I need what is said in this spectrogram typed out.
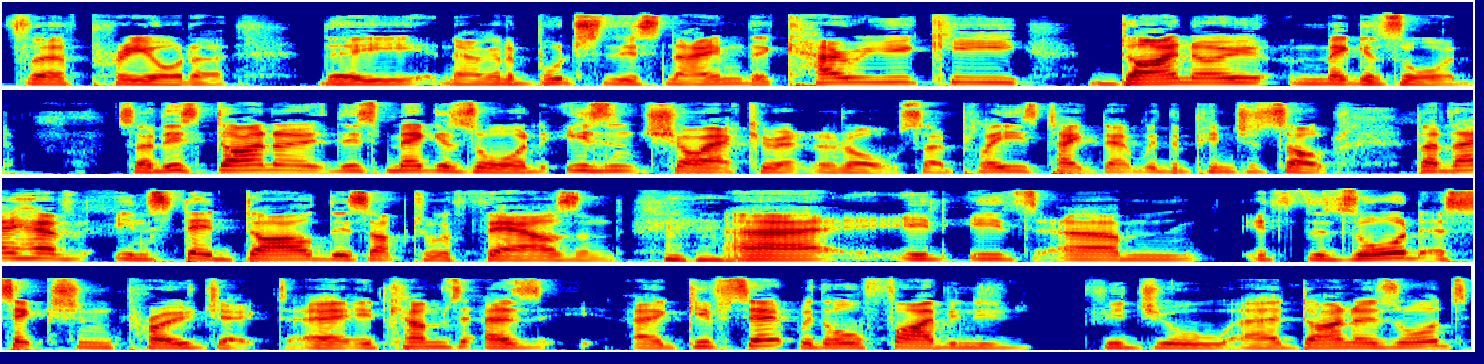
for pre-order. The now I'm going to butcher this name. The Karakuri Dino Megazord. So this Dino, this Megazord isn't show accurate at all. So please take that with a pinch of salt. But they have instead dialed this up to a thousand. uh, it, it's um, it's the Zord a section project. Uh, it comes as a gift set with all five individual uh, Dinozords.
